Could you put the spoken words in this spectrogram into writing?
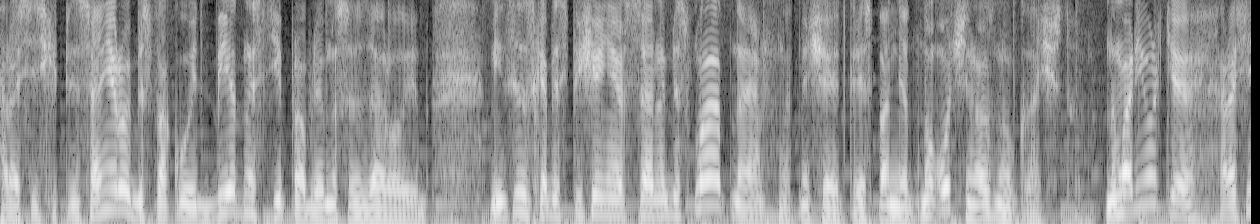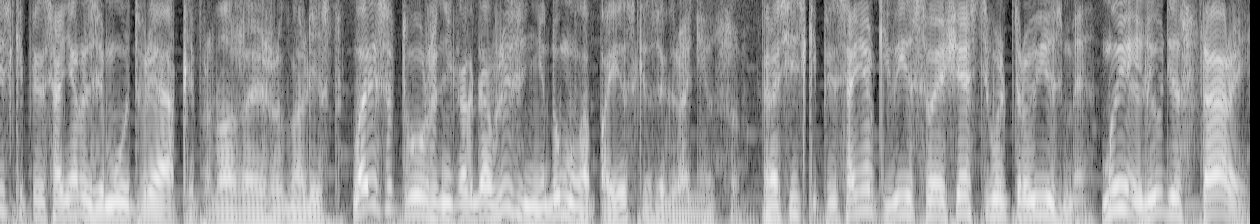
российских пенсионеров беспокоит бедность и проблемы со здоровьем. Медицинское обеспечение официально бесплатное, отмечает корреспондент, но очень разного качества. На Мальорке российские пенсионеры зимуют вряд ли, продолжает журналист. Лариса тоже никогда в жизни не думала о поездке за границу. Российские пенсионерки видят свое счастье в альтруизме. Мы люди старой,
